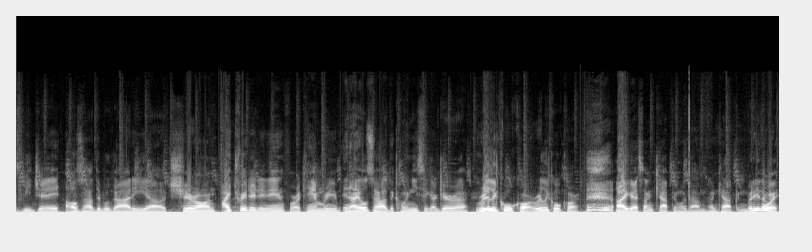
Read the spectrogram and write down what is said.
SVJ. I also had the Bugatti uh, Chiron. I traded it in for a Camry, and I also had the Koenigsegg Agera. Really cool car. Really cool car. I guess I'm capping with that. I'm capping. But either way,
